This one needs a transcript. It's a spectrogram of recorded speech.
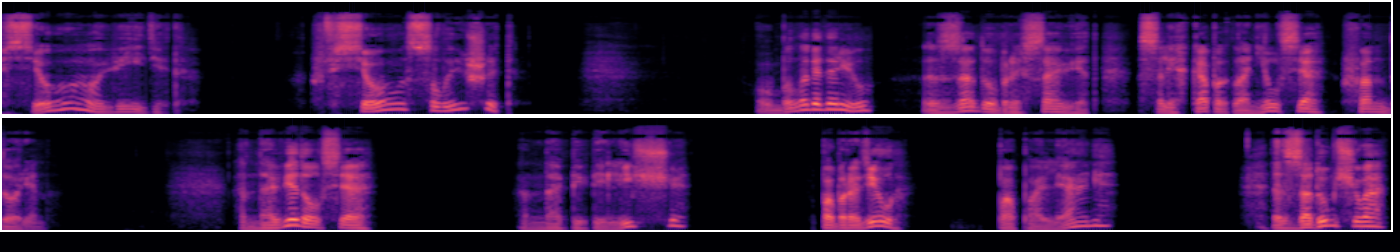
все видит, все слышит. Благодарю за добрый совет, слегка поклонился Фандорин. Наведался на пепелище, побродил по поляне, задумчиво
